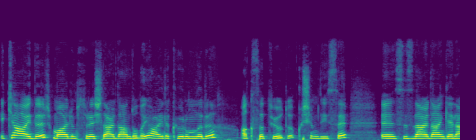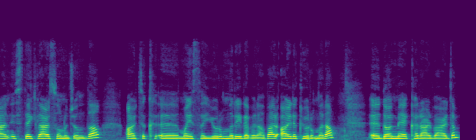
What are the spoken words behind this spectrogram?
2 aydır malum süreçlerden dolayı aylık yorumları aksatıyorduk. Şimdi ise e, sizlerden gelen istekler sonucunda artık e, Mayıs ayı yorumlarıyla beraber aylık yorumlara e, dönmeye karar verdim.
